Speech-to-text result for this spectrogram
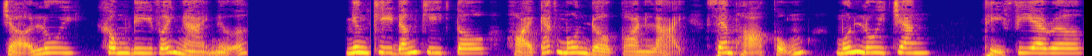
trở lui, không đi với ngài nữa. Nhưng khi đấng Kitô hỏi các môn đồ còn lại xem họ cũng muốn lui chăng, thì fiero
